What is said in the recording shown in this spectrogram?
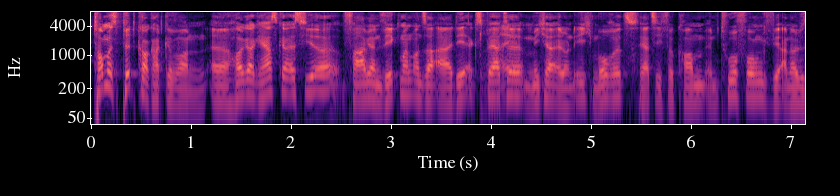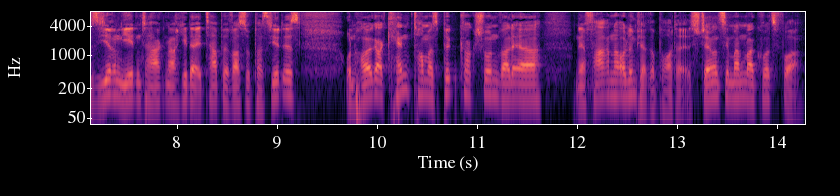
Thomas Pitcock hat gewonnen. Äh, Holger Gersker ist hier, Fabian Wegmann, unser ARD-Experte, Michael und ich, Moritz, herzlich willkommen im Tourfunk. Wir analysieren jeden Tag nach jeder Etappe, was so passiert ist. Und Holger kennt Thomas Pitcock schon, weil er ein erfahrener Olympiareporter ist. Stell uns den Mann mal kurz vor.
